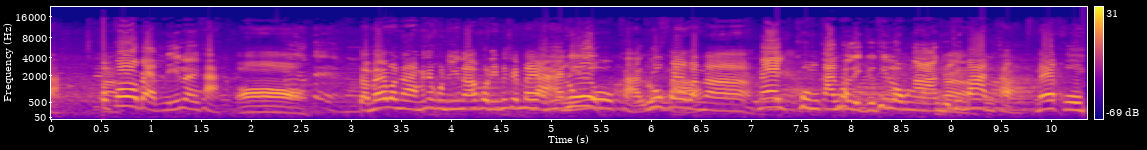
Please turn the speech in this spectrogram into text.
ค่ะโลโก้แบบนี้เลยค่ะ อ๋อ แต่แม่วรรณาไม่ใช่คนนี้นะ คนนี้ไม่ใช่แม่ค่ะอัอันนนี้นี้ลูลูกกค่ะลูกแม่สาววรรณาแม่คุมการผลิตอยู่ที่โรงงานอยู่ที่บ้านค่ะ แม่คุม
